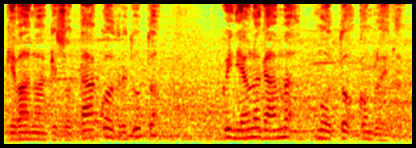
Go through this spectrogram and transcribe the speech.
che vanno anche sott'acqua oltretutto, quindi è una gamma molto completa.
